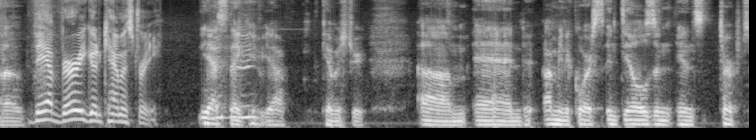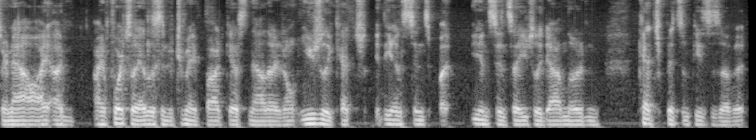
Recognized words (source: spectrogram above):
uh, they have very good chemistry. Yes, thank you. Yeah, chemistry. Um, and I mean, of course, in Dills and, and Terps are now. I, I I unfortunately I listen to too many podcasts now that I don't usually catch the instance, but the instance I usually download and catch bits and pieces of it.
